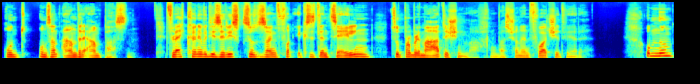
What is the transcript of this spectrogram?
und uns an andere anpassen. Vielleicht können wir diese Risiken sozusagen von existenziellen zu problematischen machen, was schon ein Fortschritt wäre. Um nun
